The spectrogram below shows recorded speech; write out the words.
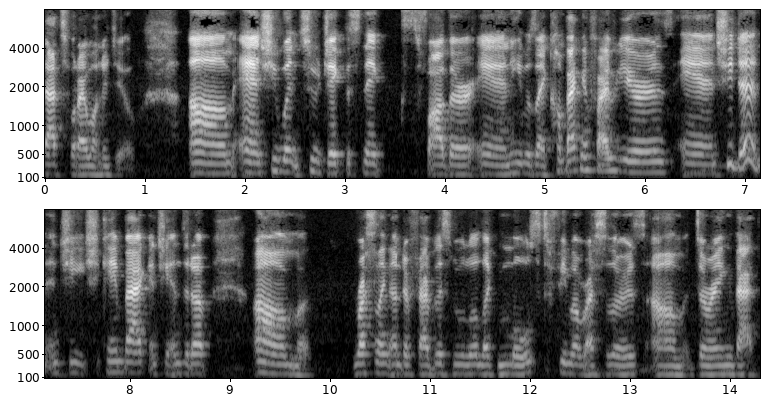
that's what i want to do. Um and she went to jake the snake's father and he was like come back in five years. And she did and she she came back and she ended up um wrestling under Fabulous Moolah, like most female wrestlers um, during that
